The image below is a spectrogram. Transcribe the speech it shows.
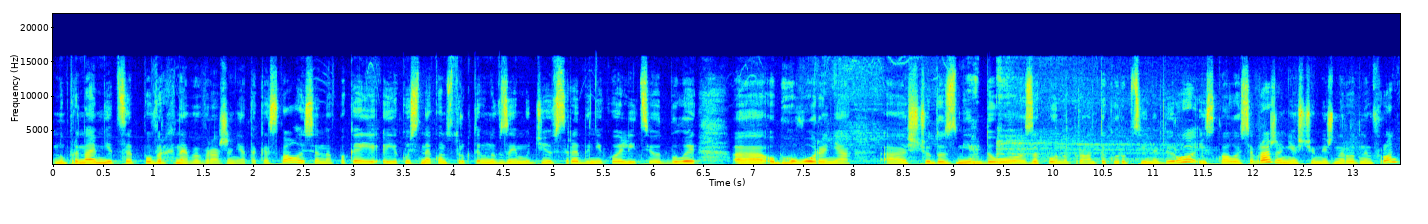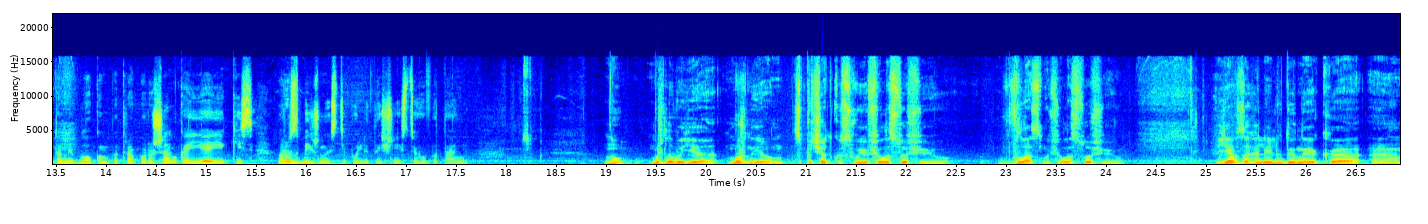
ну принаймні це поверхневе враження таке склалося. Навпаки, якусь неконструктивну взаємодію всередині коаліції. От були е, обговорення щодо змін до закону про антикорупційне бюро, і склалося враження, що між Народним фронтом і блоком Петра Порошенка є якісь розбіжності політичні з цього питання. Ну, можливо, я, можна я вам спочатку свою філософію, власну філософію. Я взагалі людина, яка е,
